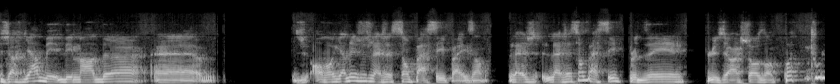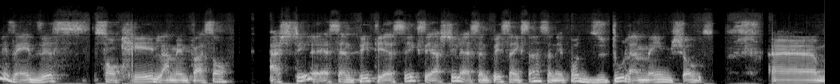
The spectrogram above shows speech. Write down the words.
je regarde des, mandats euh, on va regarder juste la gestion passive, par exemple. La, gestion passive peut dire plusieurs choses. Donc, pas tous les indices sont créés de la même façon. Acheter le S&P TSX et acheter le S&P 500, ce n'est pas du tout la même chose. Euh,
